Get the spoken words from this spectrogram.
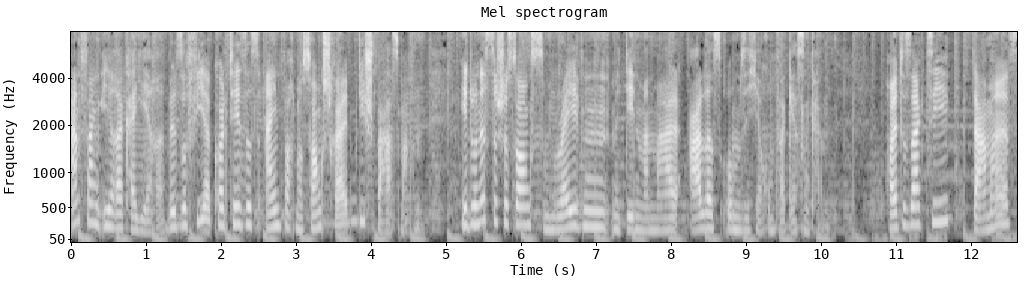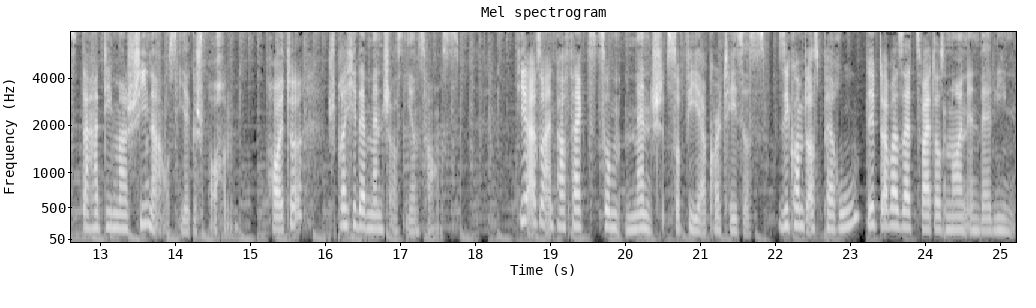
Anfang ihrer Karriere will Sophia Cortesis einfach nur Songs schreiben, die Spaß machen. Hedonistische Songs zum Raven, mit denen man mal alles um sich herum vergessen kann. Heute sagt sie, damals, da hat die Maschine aus ihr gesprochen. Heute spreche der Mensch aus ihren Songs. Hier also ein paar Facts zum Mensch Sophia Cortesis. Sie kommt aus Peru, lebt aber seit 2009 in Berlin.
